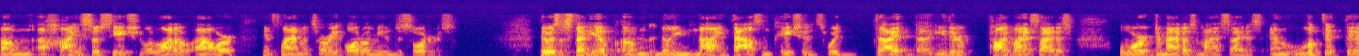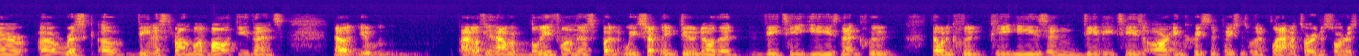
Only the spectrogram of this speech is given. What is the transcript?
um, a high association with a lot of our inflammatory autoimmune disorders. There was a study of, of nearly 9,000 patients with uh, either polymyositis or dermatomyositis and looked at their uh, risk of venous thromboembolic events. Now, you, I don't know if you have a belief on this, but we certainly do know that VTEs that include that would include PEs and DVTs are increased in patients with inflammatory disorders,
